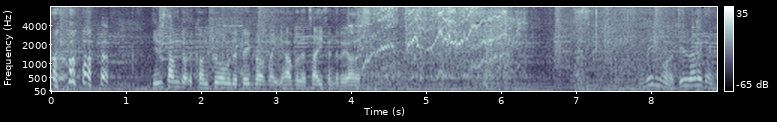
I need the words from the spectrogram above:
you just haven't got the control with a big rock like you have with a Typhon to be honest. I really want to do that again.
